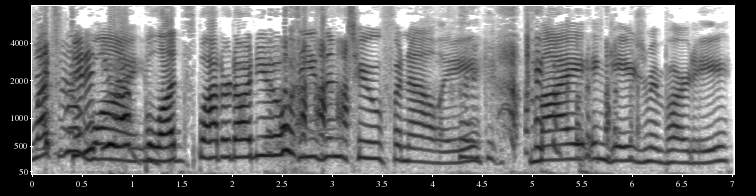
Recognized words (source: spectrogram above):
let's Didn't you have blood splattered on you? season two finale, my engagement party.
